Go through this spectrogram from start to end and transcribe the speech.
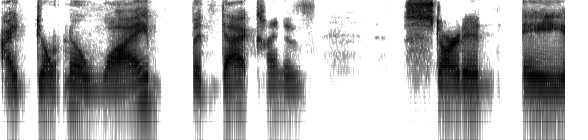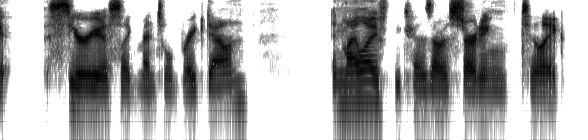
I don't know why, but that kind of started a serious like mental breakdown in my life because I was starting to like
